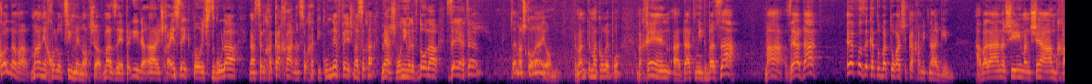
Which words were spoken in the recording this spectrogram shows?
כל דבר, מה אני יכול להוציא ממנו עכשיו? מה זה, תגיד, אה, יש לך עסק, טוב, יש סגולה, נעשה לך ככה, נעשה לך תיקון נפש, נעשה לך 180 אלף דולר, זה, אתה, זה מה שקורה היום. הבנתם מה קורה פה? לכן הדת מתבזה. מה, זה הדת? איפה זה כתוב בתורה שככה מתנהגים? אבל האנשים, אנשי העמך,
